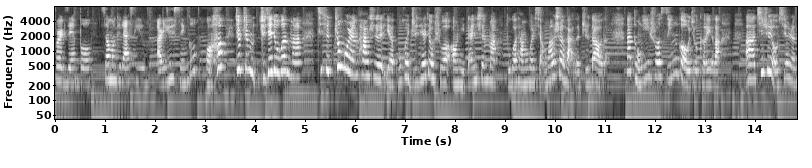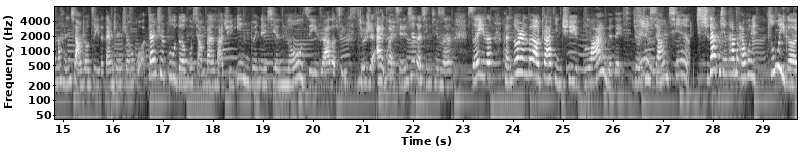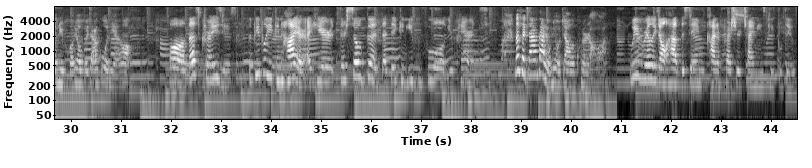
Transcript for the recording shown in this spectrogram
For example, someone could ask you, "Are you single?" 哇，就这么直接就问吗？其实中国人怕是也不会直接就说哦，你单身吗？不过他们会想方设法的知道的。那统一说 single 就可以了。啊，其实有些人呢很享受自己的单身生活，但是不得不想办法去应对那些 nosy relatives，就是爱管闲事的亲戚们。所以呢，很多人都要抓紧去 blind date，就是去相亲。实在不行，他们还会租一个女朋友回家过年啊。Oh, that's crazy. The people you can hire, I hear they're so good that they can even fool your parents. 那在加拿大有没有这样的困扰啊？we really don't have the same kind of pressure Chinese people do.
